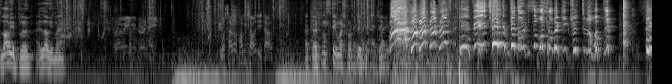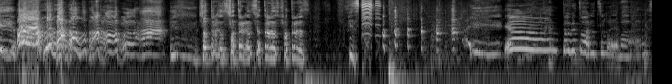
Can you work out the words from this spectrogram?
Love you, Blue. I love you, man. 아, 널 똥스택 마치 걸었다, 이 새끼. 미친! шодрогс шодрогс шодрогс шодрогс. Яа тога цаарцгаа ямаас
